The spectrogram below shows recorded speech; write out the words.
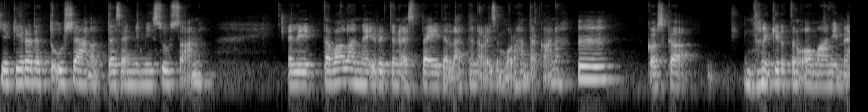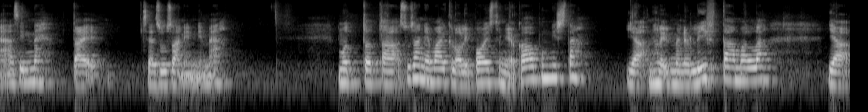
ja kirjoitettu useaan otteeseen nimi Susan. Eli tavallaan ne ei yrittänyt edes peitellä, että ne oli sen murhan takana Mm. koska ne oli kirjoittanut omaa nimeään sinne, tai sen Susanin nimeä. Mutta tota, Susan ja Michael oli poistunut jo kaupungista, ja ne oli mennyt liftaamalla. Ja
